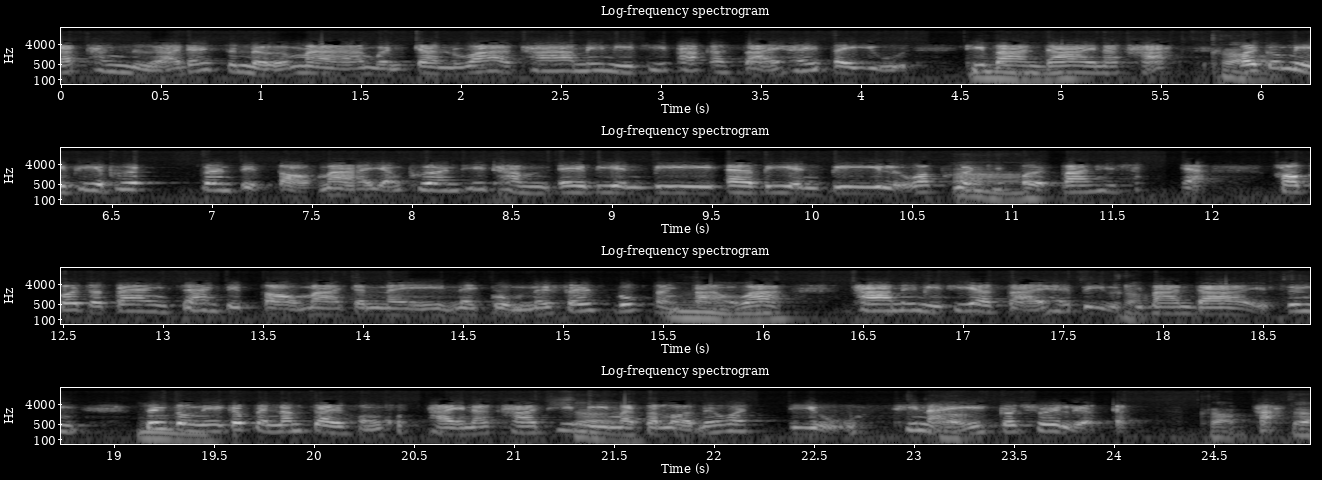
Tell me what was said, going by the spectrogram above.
รัฐทางเหนือได้เสนอมาเหมือนกันว่าถ้าไม่มีที่พักอาศัยให้ไปอยู่ที่บ้านได้นะคะครับแล้วก็มีพี่เพื่อนเพื่อนติดต่อมาอย่างเพื่อนที่ทำ Airbnb Airbnb หรือว่าเพื่อนอ่าที่เปิดบ้านให้เช่าเนี่ย เขาก็จะแจ้งแจ้งติดต่อมากันในในกลุ่มใน Facebook ต่างอืมๆว่า ถ้าไม่มีที่อาศัยให้ไปอยู่ครับที่บ้านได้ ซึ่งซึ่งอืมตรงนี้ก็เป็นน้ำใจของคนไทยนะคะ ที่ใช่มีมาตลอดไม่ว่าจะอยู่ที่ไหนครับก็ช่วยเหลือกันครับค่ะแต่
